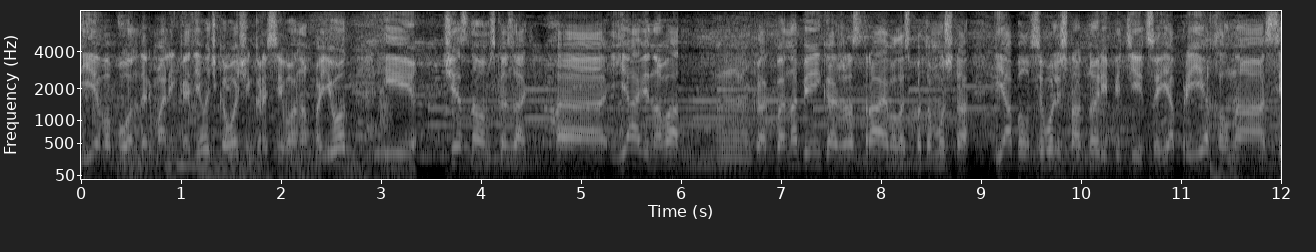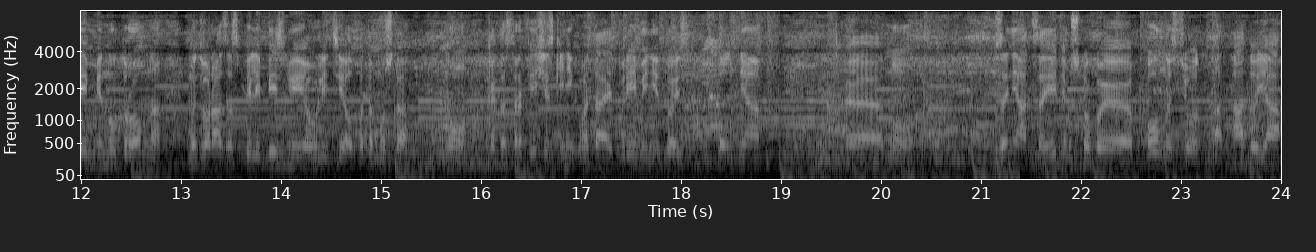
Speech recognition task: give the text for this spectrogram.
Ева Бондарь. Маленькая девочка, очень красиво она поет. И, честно вам сказать, э, я виноват как бы она бедненькая же расстраивалась, потому что я был всего лишь на одной репетиции. Я приехал на 7 минут ровно, мы два раза спели песню, и я улетел, потому что, ну, катастрофически не хватает времени, то есть полдня, э, ну, заняться этим, чтобы полностью от А до Я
